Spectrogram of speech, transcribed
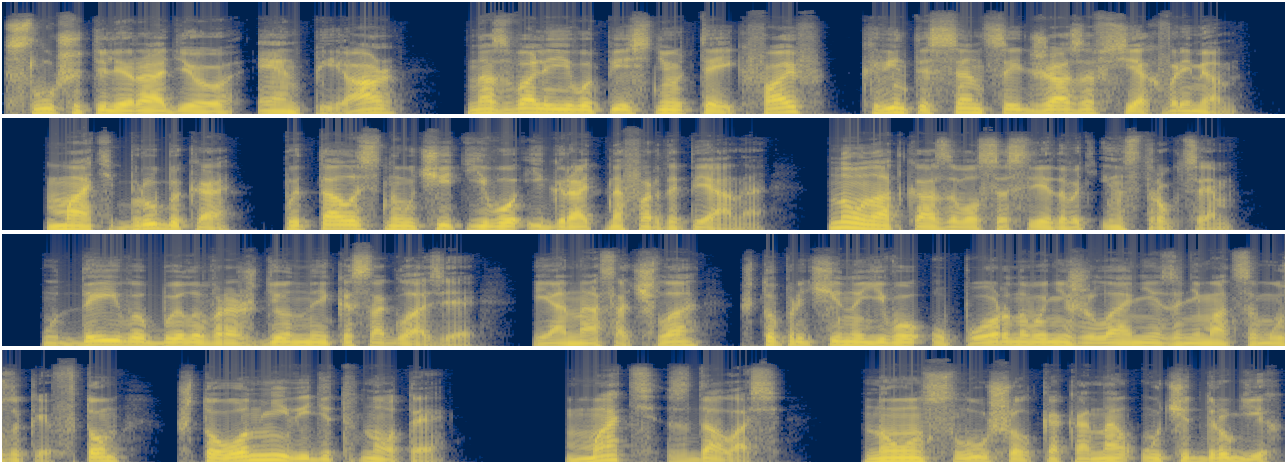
Слушатели радио NPR назвали его песню Take Five квинтэссенцией джаза всех времен. Мать Брубека пыталась научить его играть на фортепиано, но он отказывался следовать инструкциям. У Дэйва было врожденное косоглазие, и она сочла, что причина его упорного нежелания заниматься музыкой в том, что он не видит ноты. Мать сдалась, но он слушал, как она учит других,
